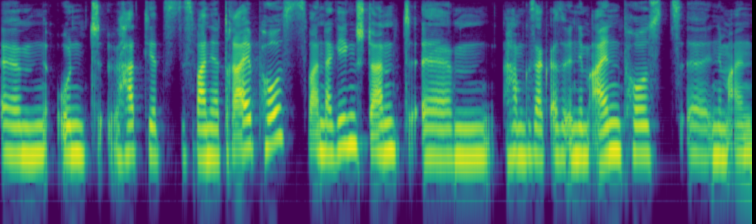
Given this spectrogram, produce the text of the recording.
ähm, und hat jetzt, das waren ja drei Posts, waren da Gegenstand, ähm, haben gesagt, also in dem einen Post, äh, in dem einen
